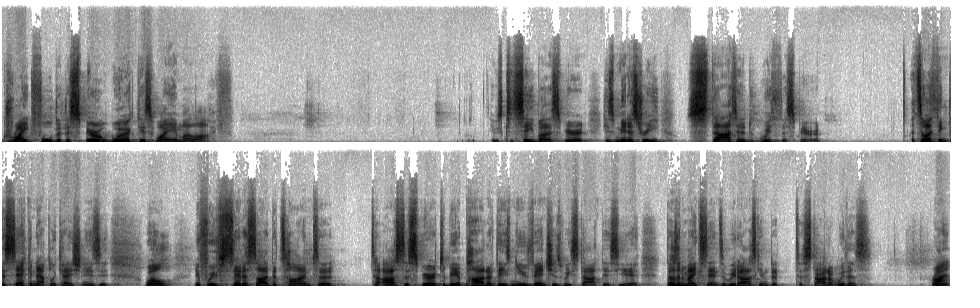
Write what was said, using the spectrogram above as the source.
grateful that the Spirit worked this way in my life. He was conceived by the Spirit. His ministry started with the Spirit. And so I think the second application is well, if we've set aside the time to, to ask the Spirit to be a part of these new ventures we start this year, doesn't it make sense that we'd ask Him to, to start it with us? Right?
